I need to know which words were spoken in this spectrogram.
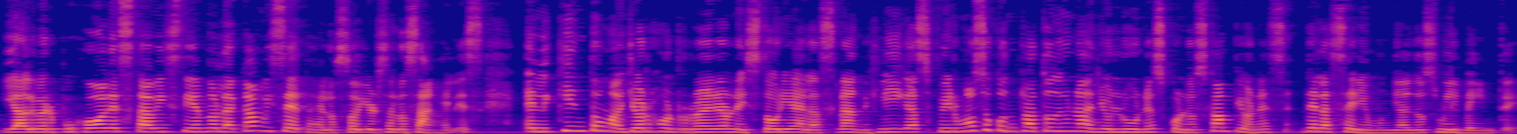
y Albert Pujol está vistiendo la camiseta de los Sawyers de Los Ángeles. El quinto mayor jonronero en la historia de las grandes ligas firmó su contrato de un año lunes con los campeones de la Serie Mundial 2020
